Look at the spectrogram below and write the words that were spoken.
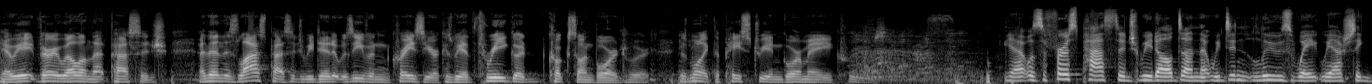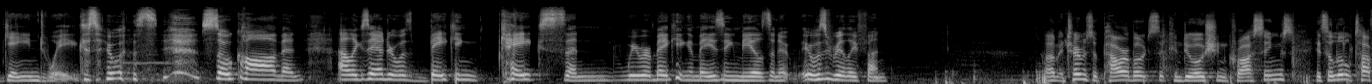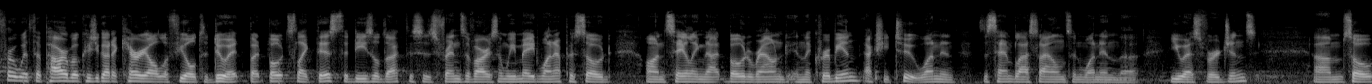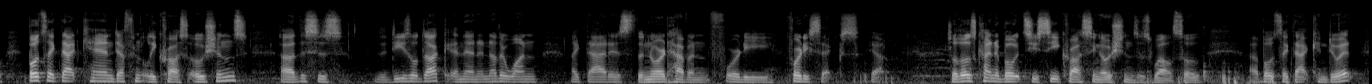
Yeah, we ate very well on that passage. And then this last passage we did, it was even crazier because we had three good cooks on board. It was more like the pastry and gourmet cruise. Yeah, it was the first passage we'd all done that we didn't lose weight. We actually gained weight because it was so calm. And Alexander was baking cakes and we were making amazing meals, and it, it was really fun. Um, in terms of powerboats that can do ocean crossings, it's a little tougher with a powerboat because you've got to carry all the fuel to do it. But boats like this, the Diesel Duck, this is friends of ours, and we made one episode on sailing that boat around in the Caribbean. Actually, two: one in the San Blas Islands and one in the U.S. Virgins. Um, so boats like that can definitely cross oceans. Uh, this is the Diesel Duck, and then another one like that is the Nordhavn 40, 46. Yeah. So those kind of boats you see crossing oceans as well. So uh, boats like that can do it.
